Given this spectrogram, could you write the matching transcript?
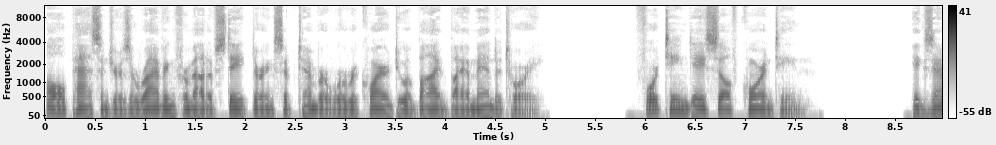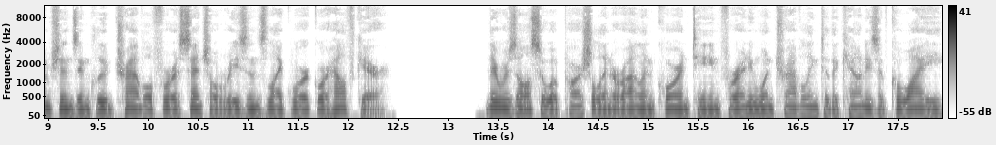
All passengers arriving from out of state during September were required to abide by a mandatory 14 day self quarantine. Exemptions include travel for essential reasons like work or healthcare. There was also a partial inter island quarantine for anyone traveling to the counties of Kauai,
